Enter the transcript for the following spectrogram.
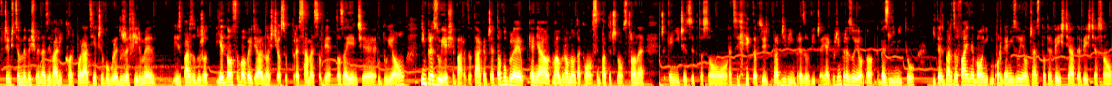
w czymś, co my byśmy nazywali korporacje, czy w ogóle duże firmy, jest bardzo dużo jednoosobowej działalności osób, które same sobie to zajęcie budują. Imprezuje się bardzo, tak? Znaczy to w ogóle Kenia ma ogromną taką sympatyczną stronę, że Kenijczycy to są tacy, jak to powiedzieć, prawdziwi imprezowicze. Jak już imprezują, to bez limitu, I to jest bardzo fajne, bo oni organizują często te wyjścia. Te wyjścia są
